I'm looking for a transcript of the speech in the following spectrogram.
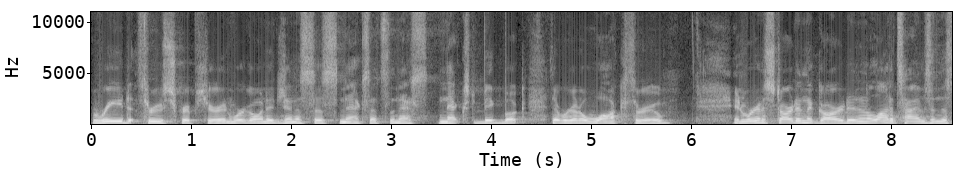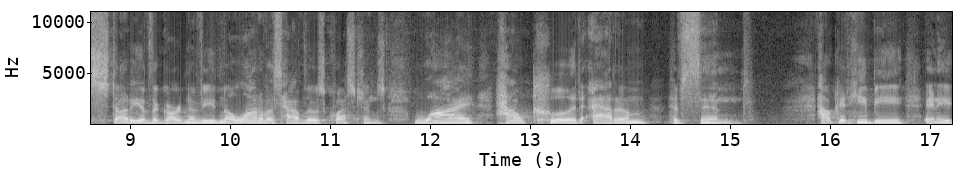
read through Scripture, and we're going to Genesis next, that's the next, next big book that we're going to walk through. And we're going to start in the garden. And a lot of times in the study of the Garden of Eden, a lot of us have those questions. Why, how could Adam have sinned? How could he be in a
